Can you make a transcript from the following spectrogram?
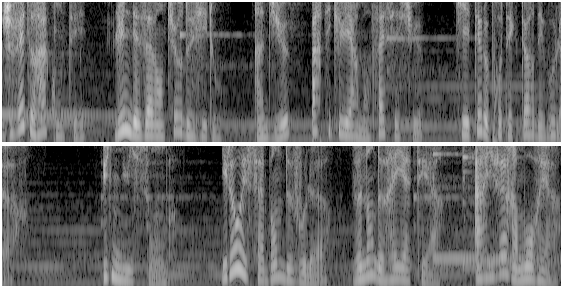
Je vais te raconter l'une des aventures de Hiro, un dieu particulièrement facétieux qui était le protecteur des voleurs. Une nuit sombre, Hiro et sa bande de voleurs, venant de Reiatea, arrivèrent à Morea,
